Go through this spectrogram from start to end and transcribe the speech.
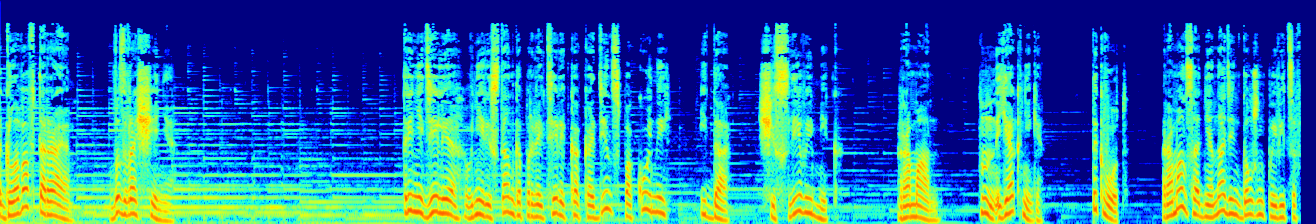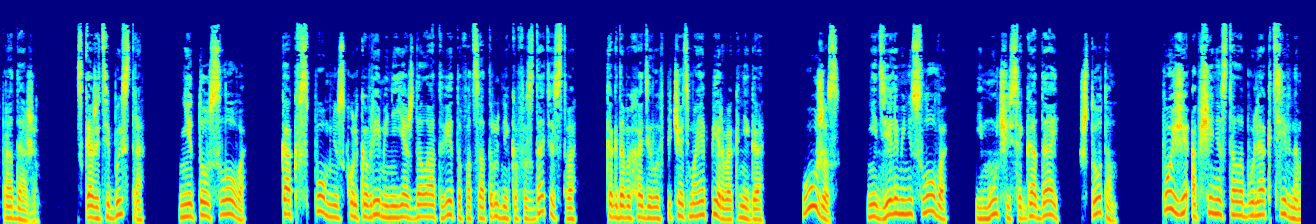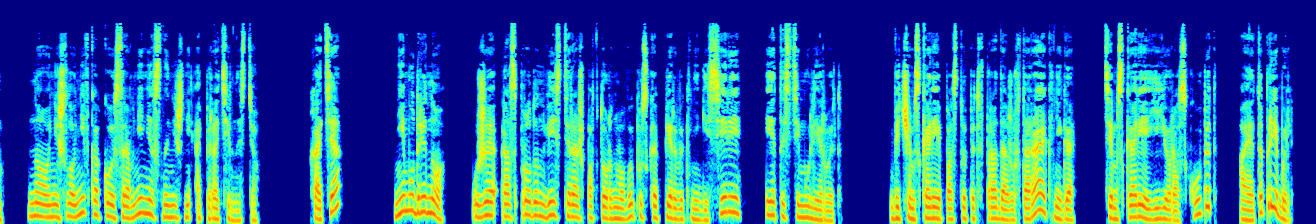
Глава вторая. Возвращение. Три недели вне Рестанга пролетели как один спокойный и, да, счастливый миг. Роман. Хм, я книги. Так вот, роман со дня на день должен появиться в продаже. Скажите быстро? Не то слово. Как вспомню, сколько времени я ждала ответов от сотрудников издательства, когда выходила в печать моя первая книга. Ужас! Неделями ни слова. И мучайся, гадай, что там? Позже общение стало более активным, но не шло ни в какое сравнение с нынешней оперативностью. Хотя, не мудрено, уже распродан весь тираж повторного выпуска первой книги серии, и это стимулирует. Ведь чем скорее поступит в продажу вторая книга, тем скорее ее раскупят, а это прибыль.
